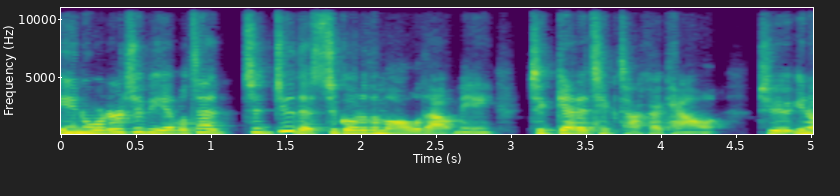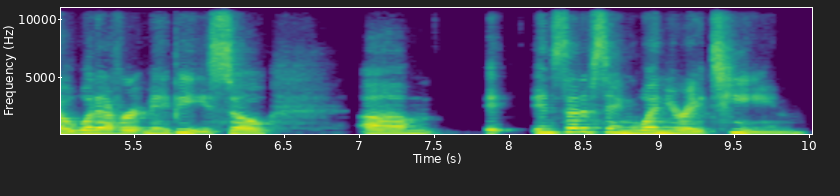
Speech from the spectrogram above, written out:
in order to be able to, to do this, to go to the mall without me, to get a TikTok account, to, you know, whatever it may be. So, um, it, instead of saying when you're 18,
